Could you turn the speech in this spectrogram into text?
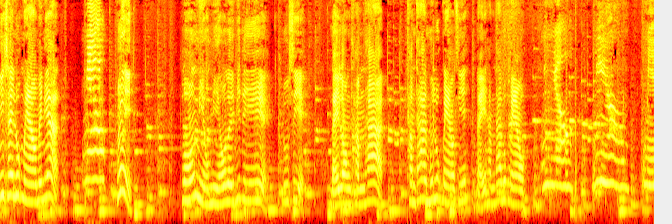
นี่ใช่ลูกแมวไหมเนี่ยแมวเฮ้ย ร้องเหมียวเหมียวเลยพี่ดี ดูสิ ไหนลองทำท่าทำท่ามือลูกแมวสิ ไหนทำท่าลูกแมวเมียวเมียวเมี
